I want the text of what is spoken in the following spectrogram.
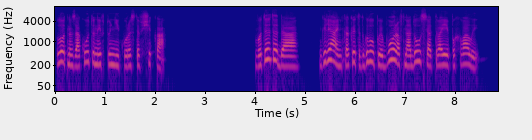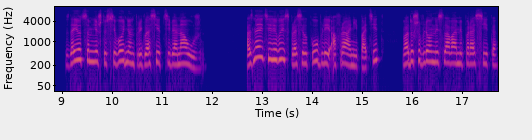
плотно закутанный в тунику ростовщика. «Вот это да! Глянь, как этот глупый Боров надулся от твоей похвалы. Сдается мне, что сегодня он пригласит тебя на ужин». «А знаете ли вы, — спросил Публий Афраний Патит, воодушевленный словами Парасита,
